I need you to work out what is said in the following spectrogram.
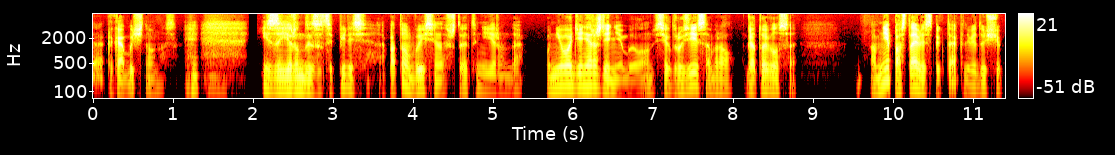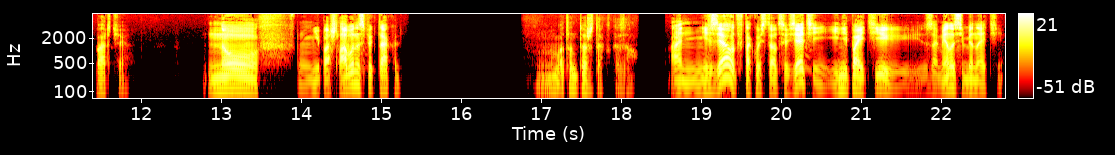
Да, как обычно у нас. Из-за ерунды зацепились, а потом выяснилось, что это не ерунда. У него день рождения был, он всех друзей собрал, готовился. А мне поставили спектакль, ведущую партию. Ну, не пошла бы на спектакль. Вот он тоже так сказал. А нельзя вот в такой ситуации взять и, и не пойти, и замену себе найти?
